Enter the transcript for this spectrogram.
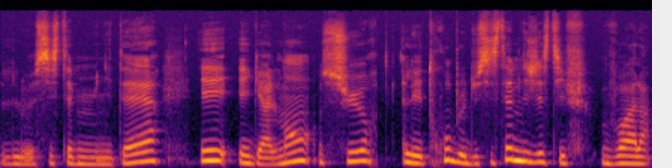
le système immunitaire et également sur les troubles du système digestif. Voilà.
